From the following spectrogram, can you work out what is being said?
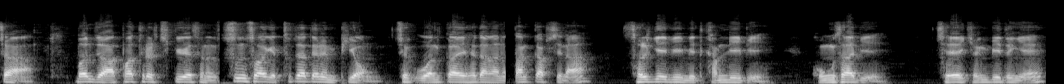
자, 먼저 아파트를 짓기 위해서는 순수하게 투자되는 비용, 즉 원가에 해당하는 땅값이나 설계비 및 감리비, 공사비, 재경비 등의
